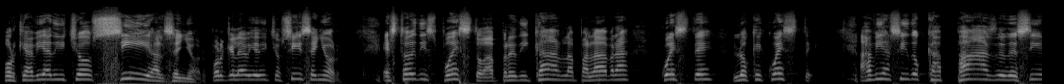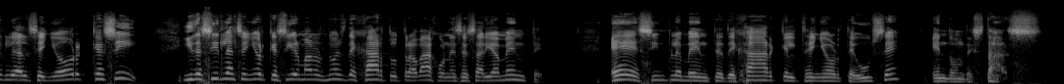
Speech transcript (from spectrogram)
porque había dicho sí al Señor. Porque le había dicho, sí, Señor Estoy dispuesto a predicar la palabra, cueste lo que cueste. Había sido capaz de decirle al Señor que sí. Y decirle al Señor que sí, hermanos, no es dejar tu trabajo necesariamente. Es simplemente dejar que el Señor te use en donde estás.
